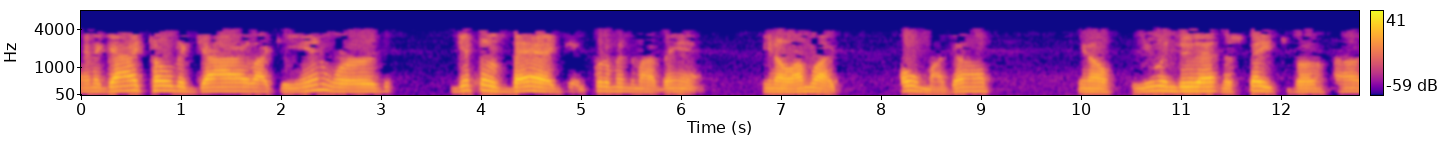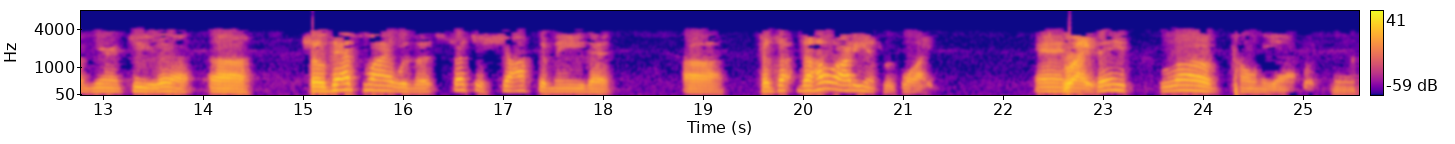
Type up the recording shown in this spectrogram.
and the guy told the guy like the N word, get those bags and put them into my van. You know, I'm like, oh my God. You know, you wouldn't do that in the States, bro. I'll guarantee you that. Uh, so that's why it was a, such a shock to me that, uh, cause the, the whole audience was white. And Right. they loved Tony Atlas, man.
